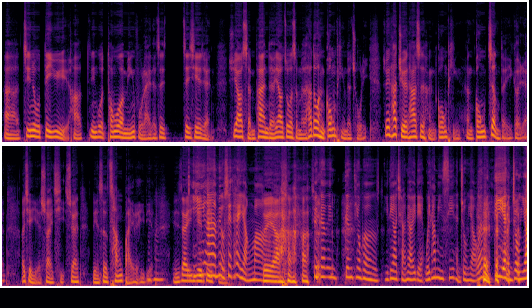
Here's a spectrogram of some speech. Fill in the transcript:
呃，进入地狱哈，经过通过冥府来的这。这些人需要审判的，要做什么的，他都很公平的处理，所以他觉得他是很公平、很公正的一个人，而且也帅气，虽然脸色苍白了一点。嗯、也是在阴暗没有晒太阳嘛？对呀、啊，所以跟跟听众朋友一定要强调一点，维他命 C 很重要，维他命 D 也很重要。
